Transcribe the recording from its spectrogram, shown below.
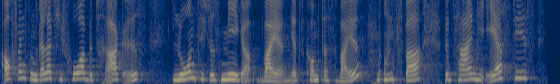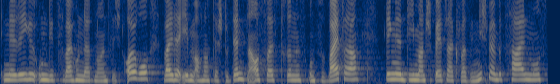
auch wenn es ein relativ hoher Betrag ist, lohnt sich das mega, weil, jetzt kommt das Weil, und zwar bezahlen die Erstis in der Regel um die 290 Euro, weil da eben auch noch der Studentenausweis drin ist und so weiter. Dinge, die man später quasi nicht mehr bezahlen muss.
